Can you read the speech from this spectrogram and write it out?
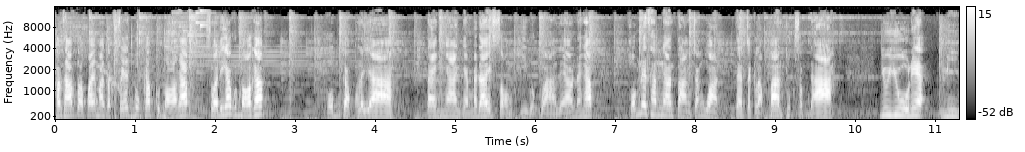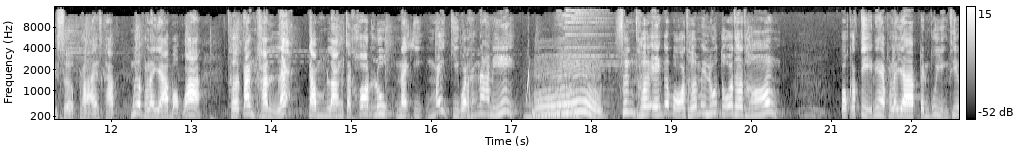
คำถามต่อไปมาจาก Facebook ครับคุณหมอครับ สวัสดีครับคุณหมอครับ ผมกับภรรยาแต่งงานกันมาได้ 2 ปีกว่าๆแล้วนะครับ ผมเนี่ยทำงานต่างจังหวัด แต่จะกลับบ้านทุกสัปดาห์อยู่ๆเนี่ยมีเซอร์ไพรส์ครับ เมื่อภรรยาบอกว่าเธอตั้งครรภ์และกำลังจะคลอดลูกในอีกไม่กี่วันข้างหน้านี้อืมซึ่งเธอเองก็บอกว่าเธอไม่รู้ตัวว่าเธอท้อง ปกติเนี่ยภรรยาเป็นผู้หญิงที่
